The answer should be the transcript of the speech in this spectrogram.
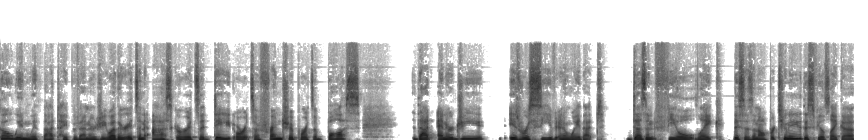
go in with that type of energy, whether it's an ask or it's a date or it's a friendship or it's a boss, that energy is received in a way that doesn't feel like this is an opportunity. This feels like a,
